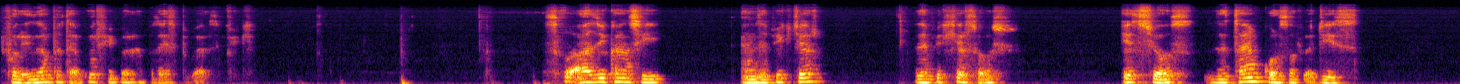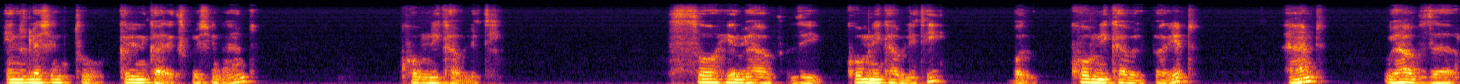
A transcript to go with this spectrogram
For example, typhoid fever, hepatitis B virus infection. So as you can see in the picture, the picture shows it shows the time course of a disease in relation to clinical expression and communicability. So here we have the communicability or communicable period and we have the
